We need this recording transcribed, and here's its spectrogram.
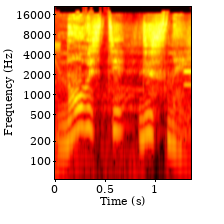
Новости Дисней.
